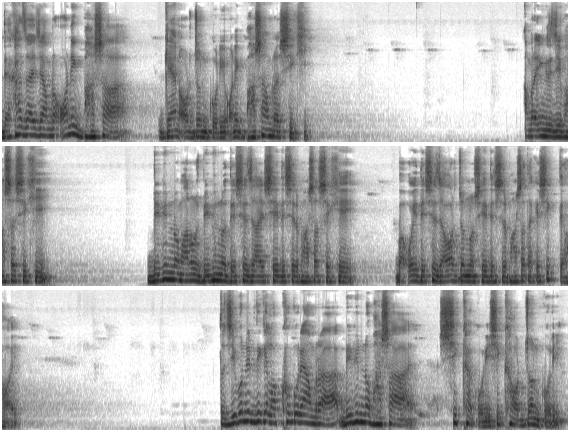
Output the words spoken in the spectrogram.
দেখা যায় যে আমরা অনেক ভাষা জ্ঞান অর্জন করি, অনেক ভাষা আমরা শিখি। আমরা ইংরেজি ভাষা শিখি। বিভিন্ন মানুষ বিভিন্ন দেশে যায়, সেই দেশের ভাষা শেখে বা ওই দেশে যাওয়ার জন্য সেই দেশের ভাষা তাকে শিখতে হয়। জীবনের দিকে লক্ষ্য করে আমরা বিভিন্ন ভাষা শিক্ষা করি, শিক্ষা অর্জন করি।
